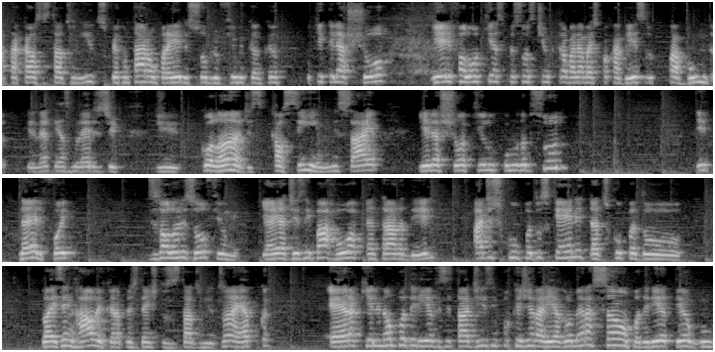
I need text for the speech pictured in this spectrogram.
atacar os Estados Unidos, perguntaram para ele sobre o filme Cancan, o que, que, ele achou, e ele falou que as pessoas tinham que trabalhar mais com a cabeça do que com a bunda, porque né, tem as mulheres de, de colã, de calcinha, mini saia, e ele achou aquilo como um absurdo, e né, ele foi, desvalorizou o filme. E aí a Disney barrou a entrada dele, a desculpa dos Kennedy, a desculpa do, do Eisenhower, que era presidente dos Estados Unidos na época, era que ele não poderia visitar a Disney porque geraria aglomeração, poderia ter algum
